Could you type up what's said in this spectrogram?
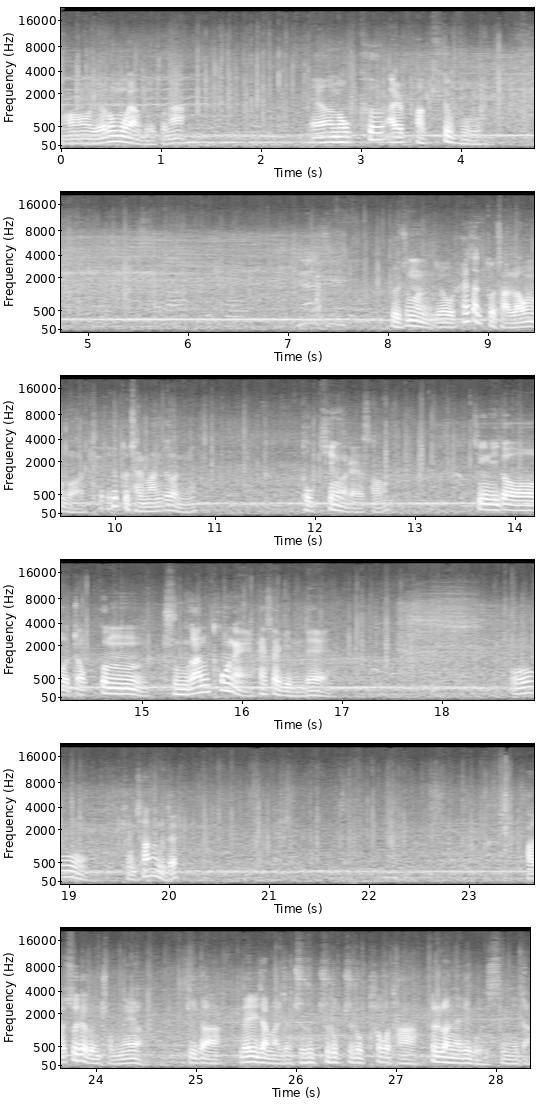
어, 이런 모양도 있구나. 에어노크 알파 큐브. 요즘은 요 회색도 잘 나오는 것 같아. 이것도 잘 만들었네. 도킹을 해서. 지금 이거 조금 중간 톤의 회색인데, 오, 괜찮은데? 발수력은 좋네요. 비가 내리자마자 주룩주룩주룩 타고 다 흘러내리고 있습니다.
